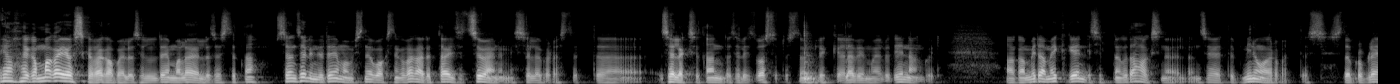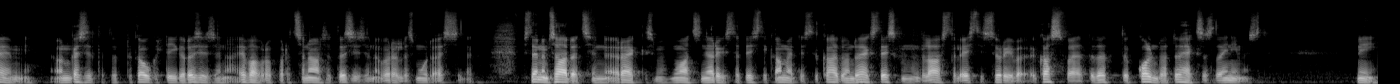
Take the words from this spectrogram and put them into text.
jah, ega ma ka ei oska väga palju sellel teemal öelda, sest et noh, see on selline teema, mis nõuaks nagu väga detailset süvenemist, sellepärast et äh, selleks, et anda selliseid vastutustundlikke ja läbimõeldud hinnanguid. aga mida ma ikkagi endiselt nagu tahaksin öelda, on see, et minu arvates seda probleemi on käsitletud kaugelt liiga tõsisena, ebaproportsionaalselt tõsisena võrreldes muude asjadega. vist ennem saadet siin rääkisime, ma vaatasin järgi Statistikaametist, et kahe tuhande üheksateistkümnendal aastal Eestis suri kasvajate tõttu kolm tuhat üheksasada inimest. nii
